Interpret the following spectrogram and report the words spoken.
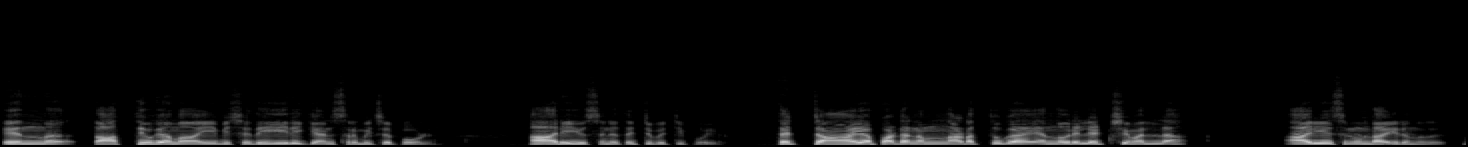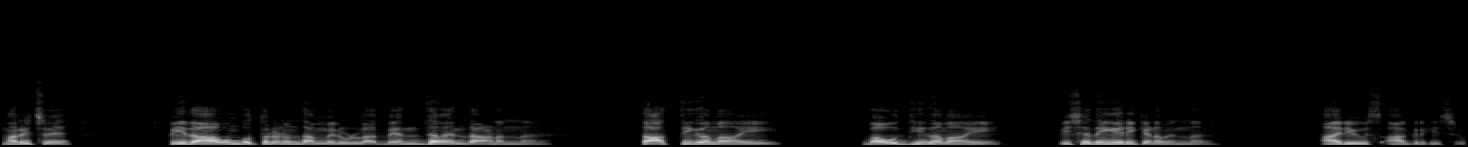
എന്ന് താത്വികമായി വിശദീകരിക്കാൻ ശ്രമിച്ചപ്പോൾ ആരിയുസിന് തെറ്റുപറ്റിപ്പോയി. തെറ്റായ പഠനം നടത്തുക എന്നൊരു ലക്ഷ്യമല്ല ആര്യസിനുണ്ടായിരുന്നത്. മറിച്ച് പിതാവും പുത്രനും തമ്മിലുള്ള ബന്ധം എന്താണെന്ന് താത്വികമായി ബൗദ്ധികമായി വിശദീകരിക്കണമെന്ന് ആര്യൂസ് ആഗ്രഹിച്ചു.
